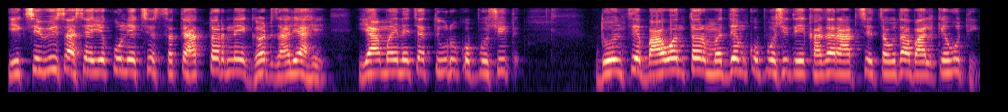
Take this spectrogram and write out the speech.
एकशे वीस अशा एकूण एकशे सत्याहत्तरने घट झाली आहे. या महिन्याच्या तीव्र कुपोषित दोनशे बावन्न तर मध्यम कुपोषित एक हजार आठशे चौदा बालके होती.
